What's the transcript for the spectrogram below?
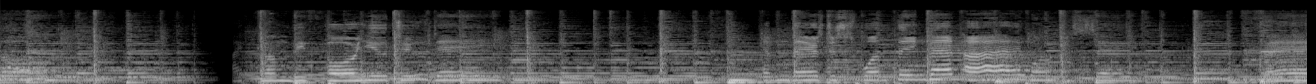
Lord. I come before you today. And there's just one thing that I want to say. Thank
